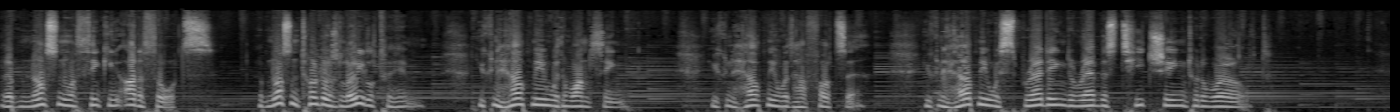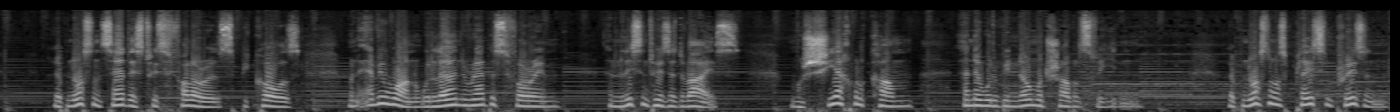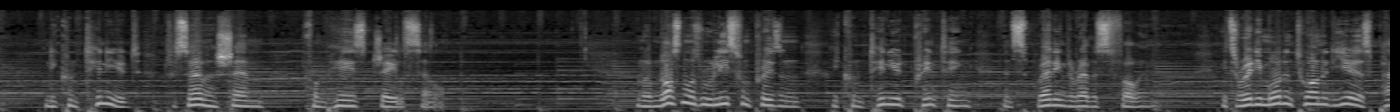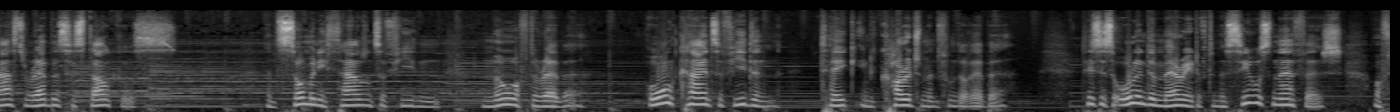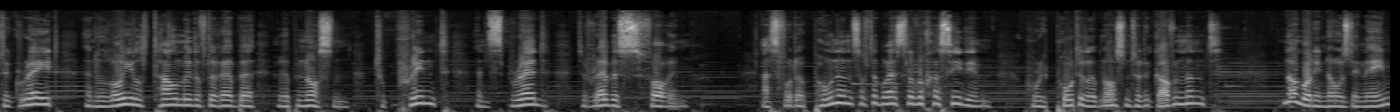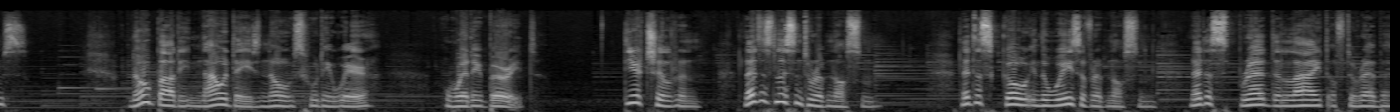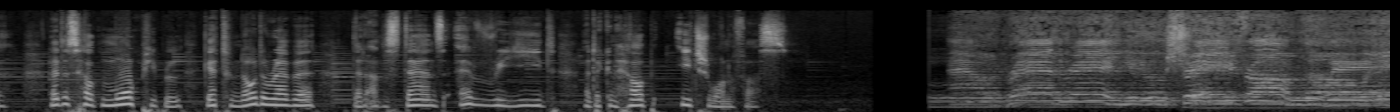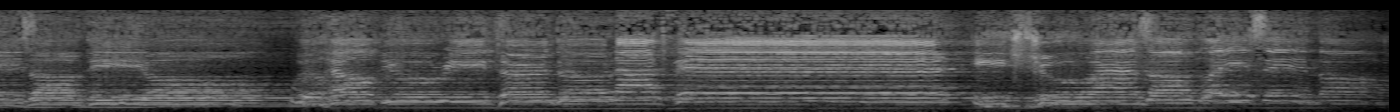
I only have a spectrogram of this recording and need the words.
Reb Nosson was thinking other thoughts. Reb Nosson told those loyal to him, You can help me with one thing. You can help me with Hafotze. You can help me with spreading the Rebbe's teaching to the world. Reb Nosson said this to his followers because when everyone will learn the Rebbe's sforim and listen to his advice, Moshiach will come and there will be no more troubles for Yidden. Reb Nosson was placed in prison and he continued to serve Hashem from his jail cell. When Reb Nosson was released from prison, he continued printing and spreading the Rebbe's sforim. It's already more than 200 years past the Rebbe's Histalkus, and so many thousands of Yidden know of the Rebbe. All kinds of Yidden take encouragement from the Rebbe. This is all in the merit of the Mesirus Nefesh of the great and loyal Talmid of the Rebbe, Reb Nosson, to print and spread the Rebbe's sforim. As for the opponents of the Breslover Hasidim, who reported Reb Nosson to the government, nobody knows their names. Nobody nowadays knows who they were or where they buried. Dear children, let us listen to Reb Nosson. Let us go in the ways of Reb Nosson. Let us spread the light of the Rebbe. Let us help more people get to know the Rebbe that understands every Yid and that can help each one of us. Our brethren, you strayed from the way.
